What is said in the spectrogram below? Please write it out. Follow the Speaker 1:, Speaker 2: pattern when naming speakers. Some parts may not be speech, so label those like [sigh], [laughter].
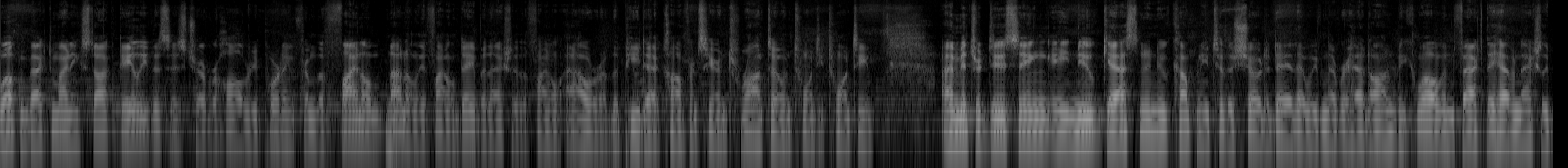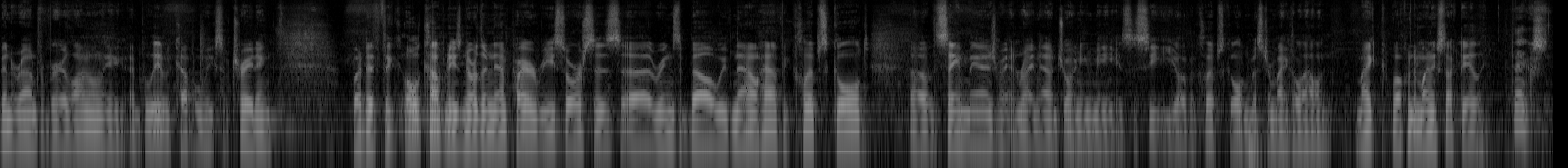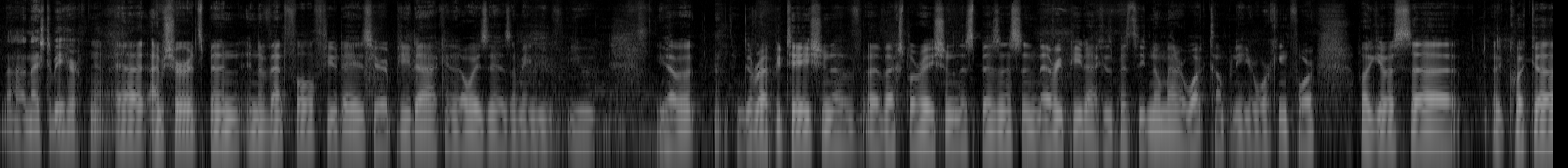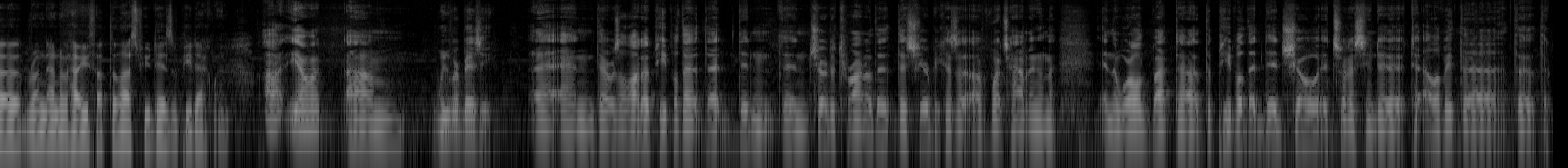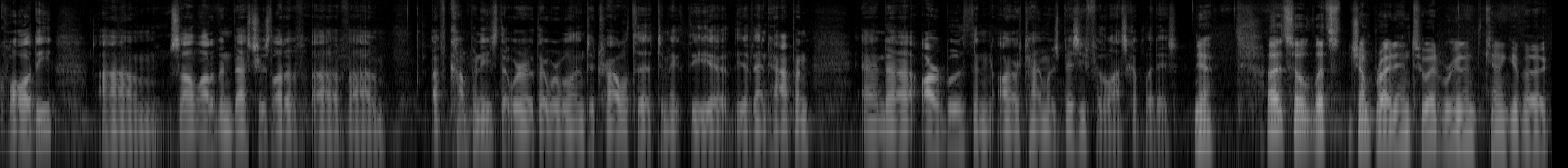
Speaker 1: Welcome back to Mining Stock Daily. This is Trevor Hall reporting from the final, not only the final day, but actually the final hour of the PDAC conference here in Toronto in 2020. I'm introducing a new guest and a new company to the show today that we've never had on. Well, in fact, they haven't actually been around for very long, only, I believe, a couple of weeks of trading. But if the old company's Northern Empire Resources uh, rings a bell, we now have Eclipse Gold, uh, the same management, and right now joining me is the CEO of Eclipse Gold, Mr. Michael Allen. Mike, welcome to Mining Stock Daily.
Speaker 2: Thanks. Uh, nice to be here.
Speaker 1: Yeah, uh, I'm sure it's been an eventful few days here at PDAC, and it always is. I mean, you you you have a good reputation of, of exploration in this business, and every PDAC is busy, no matter what company you're working for. But give us uh, a quick uh, rundown of how you thought the last few days of PDAC went.
Speaker 2: Uh, you know what? Um, we were busy and there was a lot of people that, that didn't didn't show to Toronto th- this year because of, of, what's happening in the in the world. But uh, the people that did show, it sort of seemed to, to elevate the the, the quality. Um, saw a lot of investors, a lot of of, um, of companies that were that were willing to travel to, to make the uh, the event happen. And uh, our booth and our time was busy for the last couple of days.
Speaker 1: Yeah. Uh, so let's jump right into it. We're going to kind of give a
